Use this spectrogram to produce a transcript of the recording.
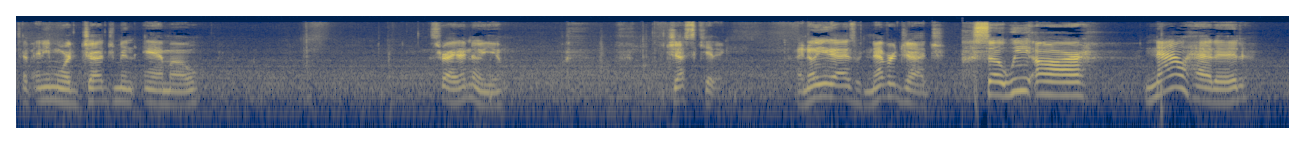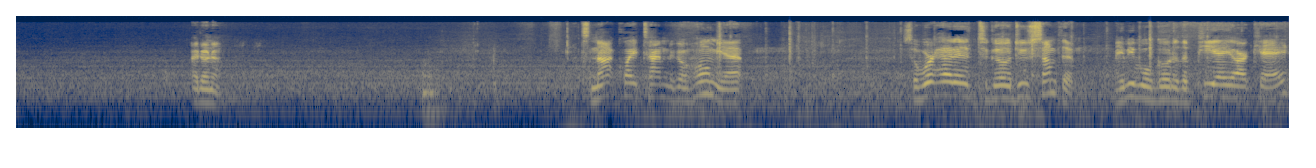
to have any more judgment ammo. That's right, I know you. Just kidding. I know you guys would never judge. So we are now headed. I don't know. It's not quite time to go home yet. So we're headed to go do something. Maybe we'll go to the PARK and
